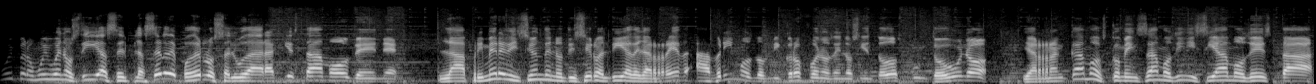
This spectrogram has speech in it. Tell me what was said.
muy, pero muy buenos días. El placer de poderlos saludar. Aquí estamos en eh, la primera edición de Noticiero al Día de la Red. Abrimos los micrófonos en los 102.1 y arrancamos, comenzamos, iniciamos esta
